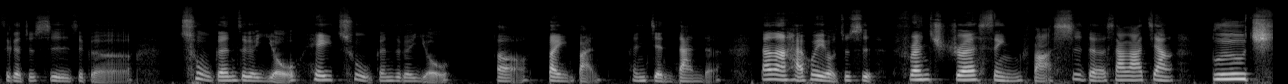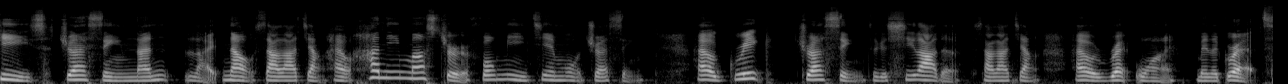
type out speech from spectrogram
这个就是这个醋跟这个油，黑醋跟这个油，呃，拌一拌。很简单的，当然还会有就是 French dressing 法式的沙拉酱，Blue cheese dressing 南来 no 沙拉酱，还有 Honey mustard 蜂蜜芥末 dressing，还有 Greek dressing 这个希腊的沙拉酱，还有 Red wine vinaigrette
